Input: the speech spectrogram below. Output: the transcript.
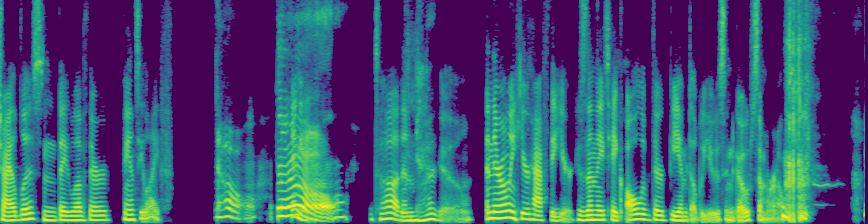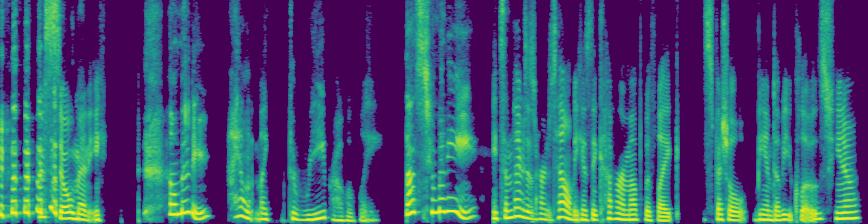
childless and they love their fancy life. No. Anyway. Todd and Margot. And they're only here half the year because then they take all of their BMWs and go somewhere else. There's so many. How many? I don't like three probably. That's too many. It's sometimes it's hard to tell because they cover them up with like special BMW clothes, you know?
